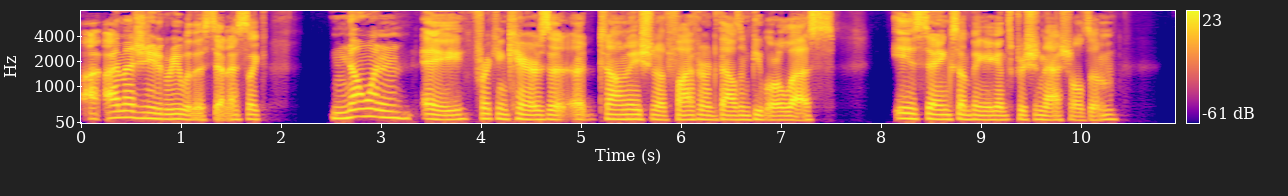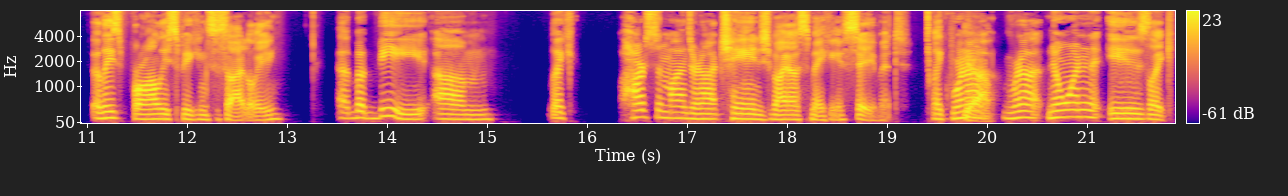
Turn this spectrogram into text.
I, I imagine you'd agree with this, Dennis. Like, no one, A, freaking cares that a denomination of 500,000 people or less is saying something against Christian nationalism, at least broadly speaking, societally. Uh, but B, um, like, hearts and minds are not changed by us making a statement. Like, we're Yeah. not, we're not, no one is like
